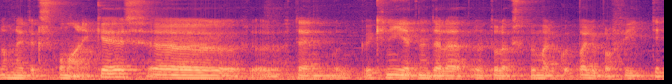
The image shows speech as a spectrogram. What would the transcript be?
noh, näiteks omanike ees, teen kõik nii, et nendele tuleks võimalikult palju profiiti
